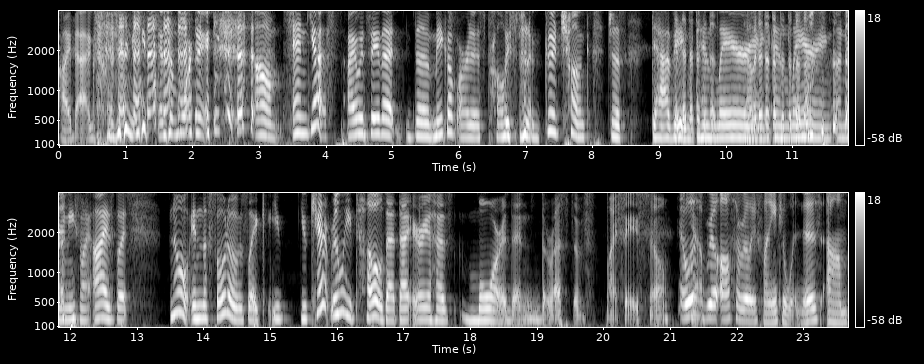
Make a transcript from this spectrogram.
eye bags underneath in the morning. Um, Um, and yes, I would say that the makeup artist probably spent a good chunk just dabbing and layering and layering underneath my eyes. But no, in the photos, like you you can't really tell that that area has more than the rest of my face. So It was Yeah. real, also really funny to witness. Um,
